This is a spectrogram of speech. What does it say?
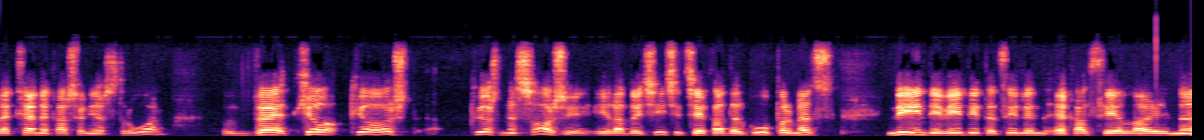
dhe kënd e ka shënjestruar dhe kjo, kjo është kjo është mesazhi i Radojçiqit që e ka dërgu përmes një individit të cilin e ka sjellë ai në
